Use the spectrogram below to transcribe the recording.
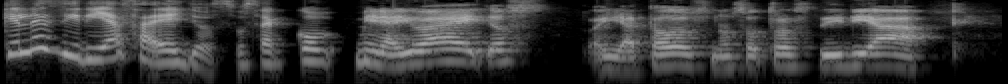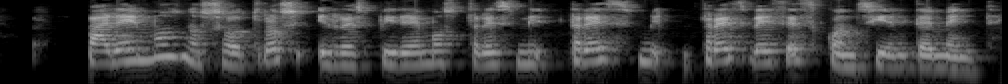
¿qué les dirías a ellos? O sea, mira, yo a ellos y a todos nosotros diría, paremos nosotros y respiremos tres, tres, tres veces conscientemente.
